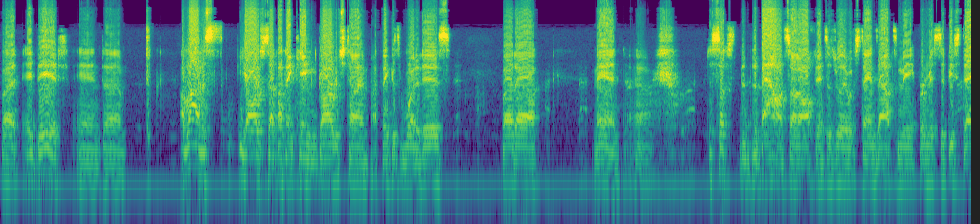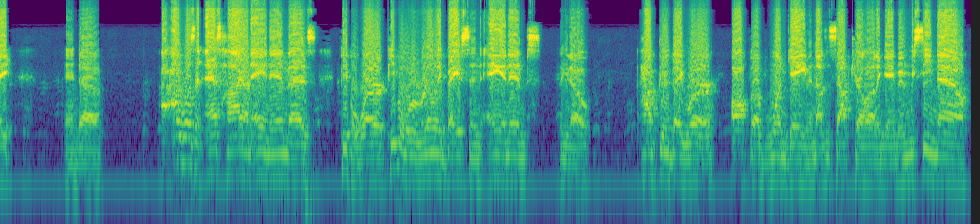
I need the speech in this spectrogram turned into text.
but it did, and um, a lot of this yard stuff I think came in garbage time. I think is what it is, but uh, man, uh, just such the, the balance on offense is really what stands out to me for Mississippi State, and I wasn't as high on A and M as people were. People were really basing A and M's, you know, how good they were off of one game, and that was the South Carolina game. And we see now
